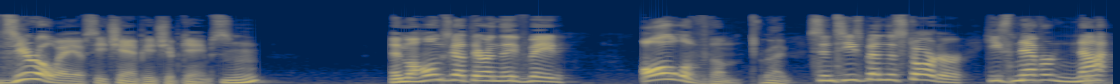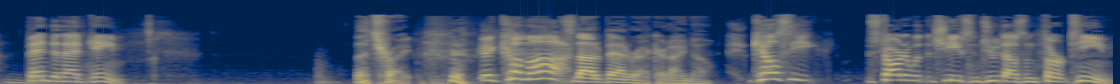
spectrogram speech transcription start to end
zero AFC Championship games. Mm-hmm. And Mahomes got there, and they've made all of them. Right. Since he's been the starter, he's never not been to that game. That's right. Come on. it's not a bad record. I know. Kelce started with the Chiefs in 2013.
